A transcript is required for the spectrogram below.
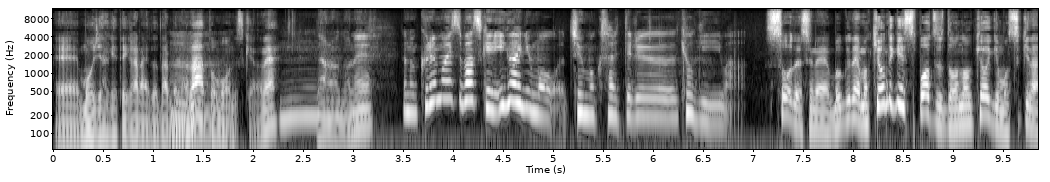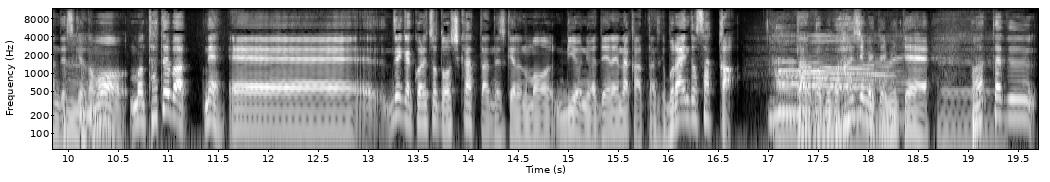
えー盛り上げていかないとダメだなと思うんですけどね。なるほどね。あの車椅子バスケ以外にも注目されてる競技は？そうですね。僕ね、まあ、基本的にスポーツ、どの競技も好きなんですけども、まあ、例えばね、えー前回これちょっと惜しかったんですけれども、リオには出れなかったんですけど、ブラインドサッカー。なんか僕初めて見て、全く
